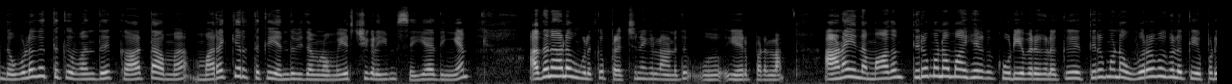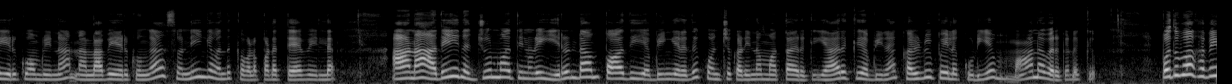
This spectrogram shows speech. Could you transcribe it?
இந்த உலகத்துக்கு வந்து காட்டாமல் மறைக்கிறதுக்கு எந்த விதமான முயற்சிகளையும் செய்யாதீங்க. அதனால் உங்களுக்கு பிரச்சனைகளானது ஏற்படலாம். ஆனால் இந்த மாதம் திருமணமாகி இருக்கக்கூடியவர்களுக்கு திருமண உறவுகளுக்கு எப்படி இருக்கும் அப்படின்னா நல்லாவே இருக்குங்க. ஸோ நீங்கள் வந்து கவலைப்பட தேவையில்லை. ஆனால் அதே இந்த ஜூன் மாதத்தினுடைய இரண்டாம் பாதி அப்படிங்கிறது கொஞ்சம் கடினமாக தான் இருக்குது யாருக்கு அப்படின்னா கல்வி பயிலக்கூடிய மாணவர்களுக்கு. பொதுவாகவே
